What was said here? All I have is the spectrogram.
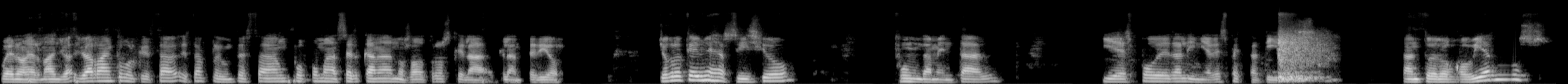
Bueno, Germán, yo, yo, arranco porque esta, esta pregunta está un poco más cercana a nosotros que la, que la anterior. Yo creo que hay un ejercicio fundamental y es poder alinear expectativas tanto de los gobiernos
